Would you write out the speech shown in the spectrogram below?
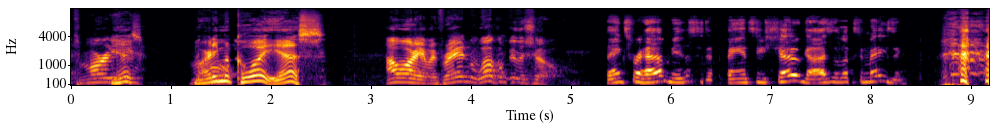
Correct? Marty? Yes. Marty McCoy, yes. How are you, my friend? Welcome to the show. Thanks for having me. This is a fancy show, guys. It looks amazing.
